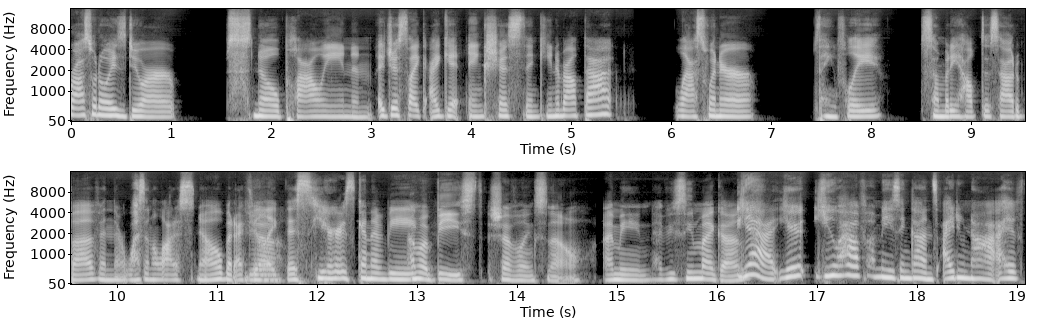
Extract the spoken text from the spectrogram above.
Ross would always do our snow plowing and I just like I get anxious thinking about that. Last winter, thankfully, somebody helped us out above and there wasn't a lot of snow, but I feel Yeah. like this year is gonna be I'm a beast shoveling snow. I mean, have you seen my gun? Yeah, you you have amazing guns. I do not. I have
